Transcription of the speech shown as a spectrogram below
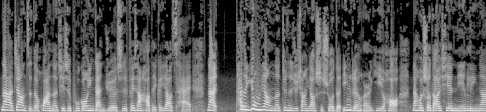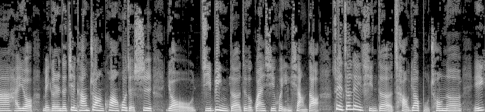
那这样子的话呢，其实蒲公英感觉是非常好的一个药材。那它的用量呢，真的就像药师说的，因人而异哈。那会受到一些年龄啊，还有每个人的健康状况，或者是有疾病的这个关系会影响到。所以这类型的草药补充呢，诶，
